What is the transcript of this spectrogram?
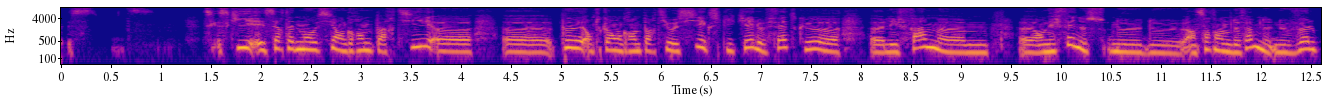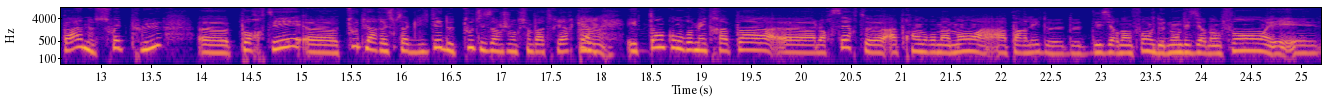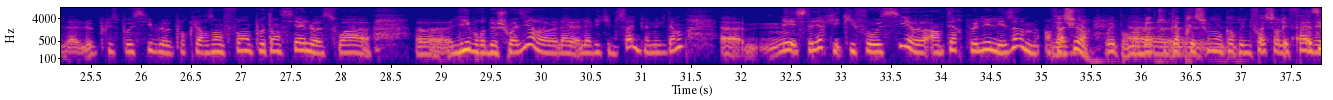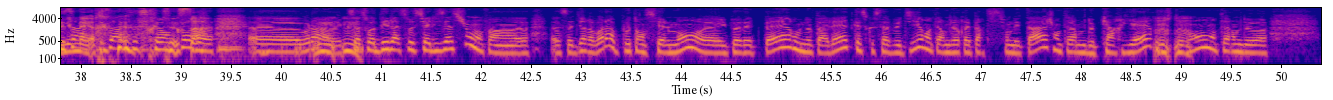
ce qui est certainement aussi en grande partie euh, euh, peut, en tout cas en grande partie aussi, expliquer le fait que euh, les femmes, euh, euh, en effet, ne, ne, de, un certain nombre de femmes ne, ne veulent pas, ne souhaitent plus euh, porter toute la responsabilité de toutes ces injonctions patriarcales. Mmh. Et tant qu'on remettra pas, alors certes, apprendre aux mamans à, à parler de, de désir d'enfant ou de non désir d'enfant, et, et, le plus possible pour que leurs enfants potentiels soient libres de choisir la, la vie qu'ils souhaitent, bien évidemment euh, mais c'est-à-dire qu'il faut aussi euh, interpeller les hommes. Enfin, Bien sûr, oui, pour mettre toute la pression euh, encore une fois sur les femmes et les mères. Ça, ce serait encore, voilà, mm, que ça mm. soit dès la socialisation. Enfin, c'est-à-dire voilà, potentiellement, ils peuvent être pères ou ne pas l'être. Qu'est-ce que ça veut dire en termes de répartition des tâches, en termes de carrière mm, justement, en termes de euh,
